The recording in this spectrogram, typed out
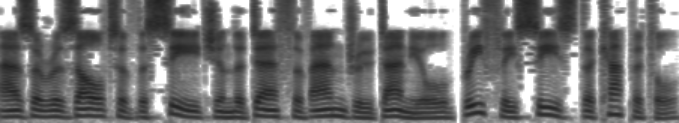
As a result of the siege and the death of Andrew Daniel briefly seized the capital,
